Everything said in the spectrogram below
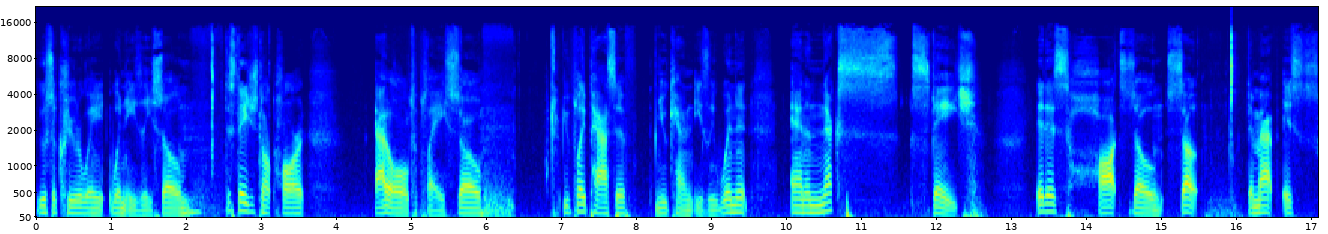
you secure win, win easily. So this stage is not hard at all to play. So you play passive you can easily win it. And the next stage, it is hot zone. So the map is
